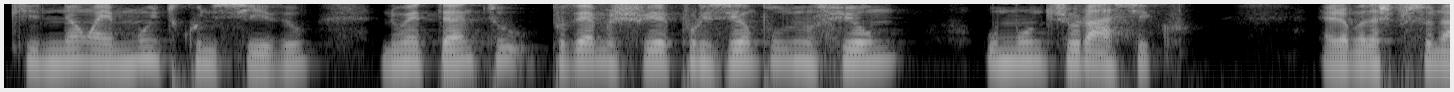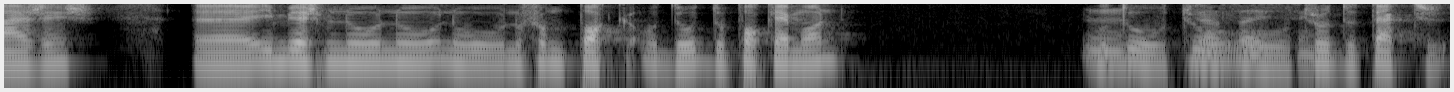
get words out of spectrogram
que não é muito conhecido. No entanto, podemos ver, por exemplo, no filme O Mundo Jurássico. Era uma das personagens. Uh, e mesmo no, no, no, no filme do, do Pokémon, hum, o, o, o, sei, o True Detective,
